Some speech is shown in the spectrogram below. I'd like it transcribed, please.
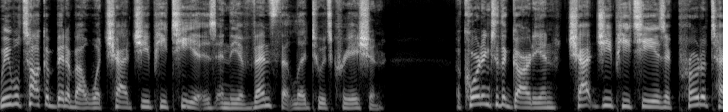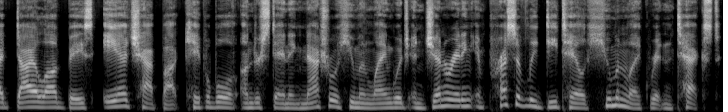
We will talk a bit about what ChatGPT is and the events that led to its creation. According to The Guardian, ChatGPT is a prototype dialogue based AI chatbot capable of understanding natural human language and generating impressively detailed human like written text.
